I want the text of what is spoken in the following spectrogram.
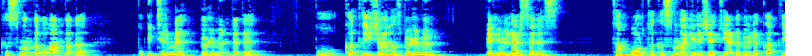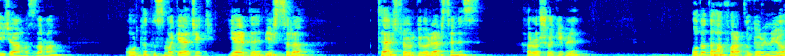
kısmında olanda da bu bitirme bölümünde de bu katlayacağınız bölümü belirlerseniz tam orta kısmına gelecek yerde böyle katlayacağımız zaman orta kısma gelecek yerde bir sıra ters örgü örerseniz haroşo gibi o da daha farklı görünüyor.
